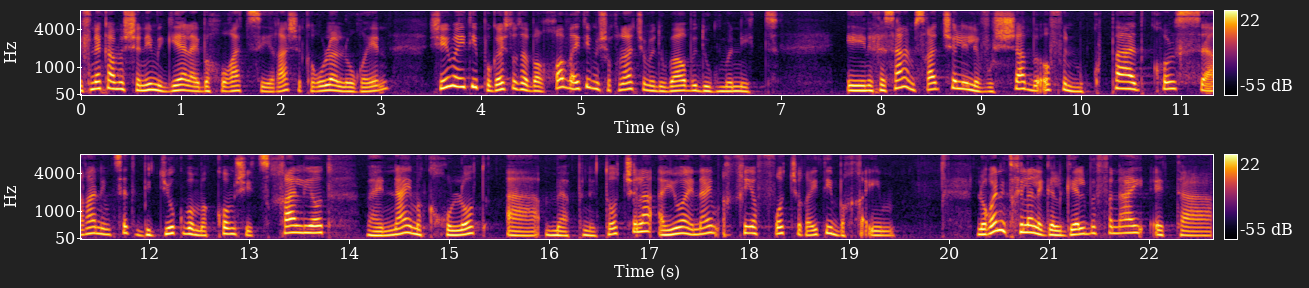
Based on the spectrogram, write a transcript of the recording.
לפני כמה שנים הגיעה אליי בחורה צעירה שקראו לה לורן, שאם הייתי פוגשת אותה ברחוב, הייתי משוכנעת שמדובר בדוגמנית. היא נכנסה למשרד שלי לבושה באופן מוקפד, כל שערה נמצאת בדיוק במקום שהיא צריכה להיות, והעיניים הכחולות המהפנטות שלה היו העיניים הכי יפות שראיתי בחיים. לורן התחילה לגלגל בפניי את, ה,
